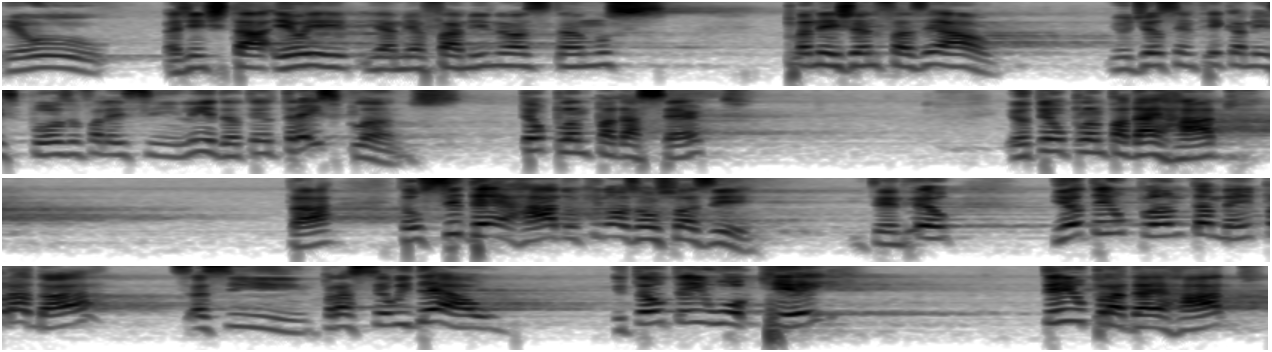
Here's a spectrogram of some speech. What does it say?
eu, a gente tá, eu e a minha família, nós estamos planejando fazer algo. E um dia eu sentei com a minha esposa e falei assim, linda, eu tenho três planos. Tenho um plano para dar certo, eu tenho um plano para dar errado, tá? Então, se der errado, o que nós vamos fazer? Entendeu? E eu tenho um plano também para dar, assim, para ser o ideal. Então, eu tenho o ok, tenho para dar errado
